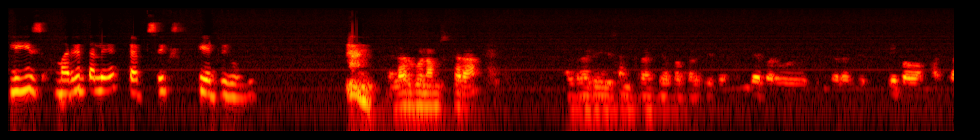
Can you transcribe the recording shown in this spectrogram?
ಪ್ಲೀಸ್ ಮರೆತಲೆ ಸ್ಟೆಪ್ ಸಿಕ್ಸ್ ಥಿಯೇಟ್ರಿಗೆ ಹೋಗಿ. ಎಲ್ಲರಿಗೂ ನಮಸ್ಕಾರ. ಆಲ್ರೆಡಿ ಸಂಕ್ರಾಂತಿ ಹಬ್ಬ ಬರ್ತಿದೆ. ಮುಂದೆ ಬರುವ ತಿಂಗಳಲ್ಲಿ ಮಾತ್ರ.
